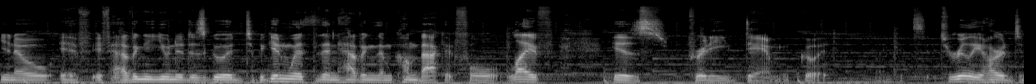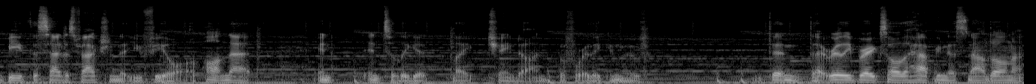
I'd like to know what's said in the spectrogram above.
you know if if having a unit is good to begin with, then having them come back at full life is pretty damn good. Like it's it's really hard to beat the satisfaction that you feel upon that in, until they get like chained on before they can move. Then that really breaks all the happiness now, don't it?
